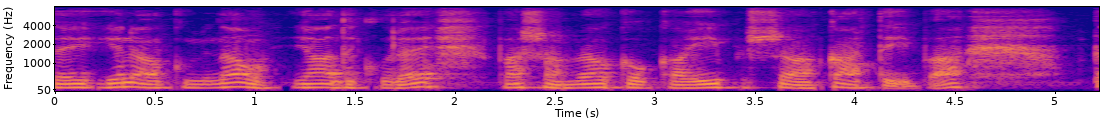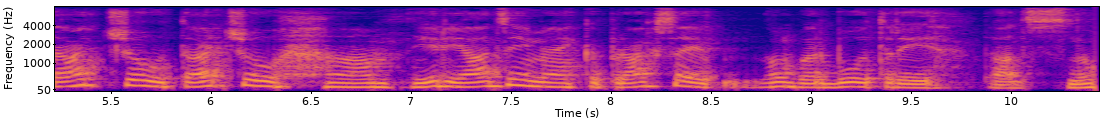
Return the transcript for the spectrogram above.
te ienākumi nav jādeklarē pašam vēl kaut kā īpašā kārtībā. Taču, taču um, ir jāatzīmē, ka praksē nu, var būt arī tādas nu,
